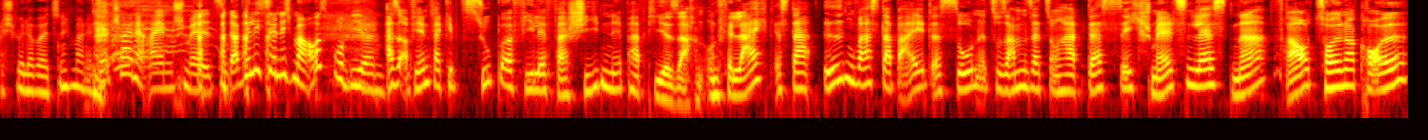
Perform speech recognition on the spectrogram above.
Ich will aber jetzt nicht meine Geldscheine einschmelzen. Da will ich es ja nicht mal ausprobieren. Also auf jeden Fall gibt's super viele verschiedene Papiersachen. Und vielleicht ist da irgendwas dabei, das so eine Zusammensetzung hat, das sich schmelzen lässt. Na, Frau Zollner-Kroll?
